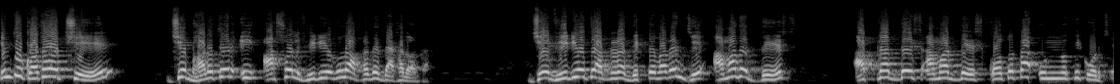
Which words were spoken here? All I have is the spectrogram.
কিন্তু কথা হচ্ছে যে ভারতের এই আসল ভিডিওগুলো আপনাদের দেখা দরকার। যে ভিডিওতে আপনারা দেখতে পাবেন যে আমাদের দেশ, আপনার দেশ, আমার দেশ কতটা উন্নতি করছে।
